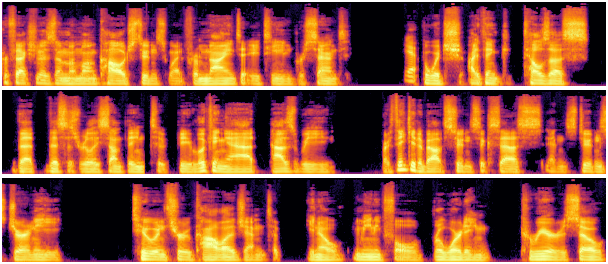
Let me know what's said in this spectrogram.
perfectionism among college students went from 9 to 18%. Yeah. Which I think tells us that this is really something to be looking at as we are thinking about student success and students' journey to and through college and to, you know, meaningful, rewarding careers. So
